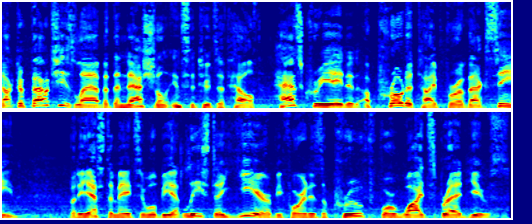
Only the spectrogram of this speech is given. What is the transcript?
Dr. Fauci's lab at the National Institutes of Health has created a prototype for a vaccine, but he estimates it will be at least a year before it is approved for widespread use.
